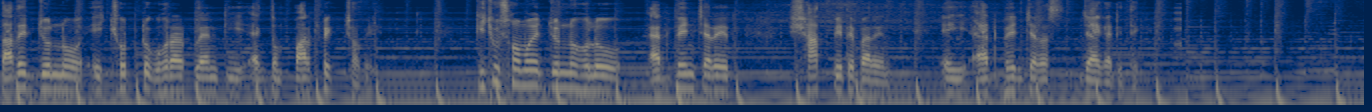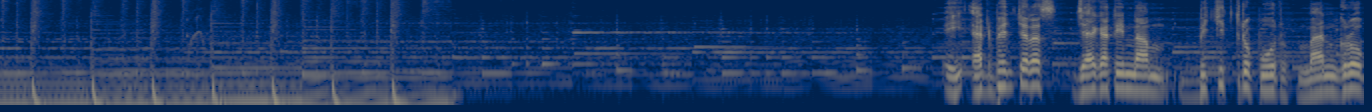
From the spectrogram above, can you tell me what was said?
তাদের জন্য এই ছোট্ট ঘোরার প্ল্যানটি একদম পারফেক্ট হবে। কিছু সময়ের জন্য হলেও অ্যাডভেঞ্চারের স্বাদ পেতে পারেন এই অ্যাডভেঞ্চারাস জায়গাটি থেকে। এই অ্যাডভেঞ্চারাস জায়গাটির নাম বিচিত্রপুর ম্যানগ্রোভ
